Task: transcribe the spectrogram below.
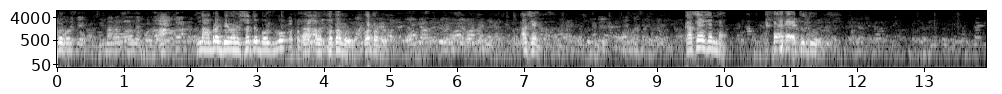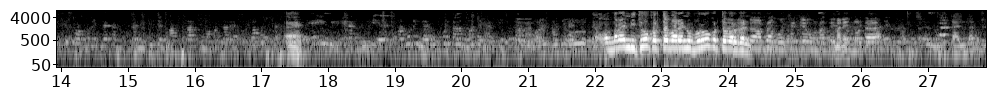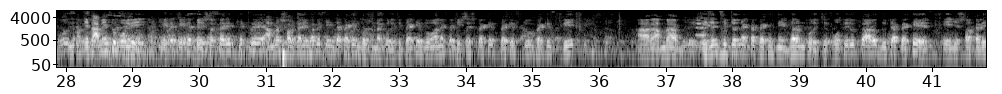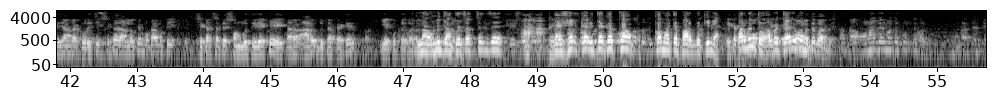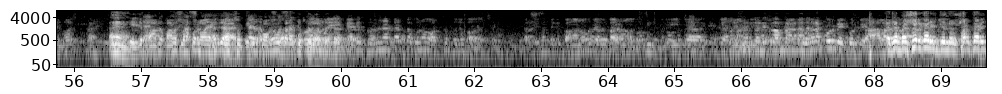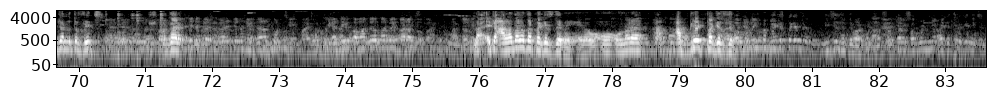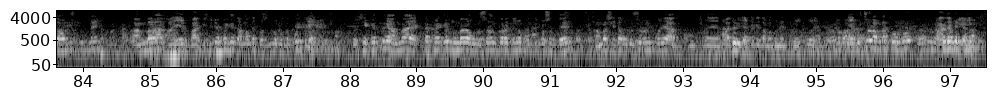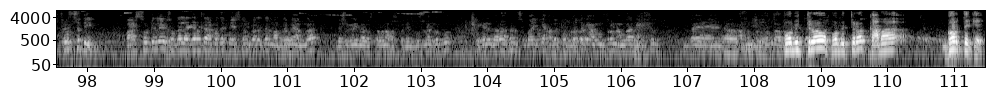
না, আমরা বিমানের সাথে বসবো কথা বলব কথা বলব। আসেন। কাছে আসেন না। এত দূর। সরকারি যে সর্বনিম্ন একটা লিখেছেন পাঁচ লাখ ন হাজার একশো পঁচাশি টাকা। হ্যাঁ। এই এটা মিলিয়ে সর্বনিম্নের উপর তারা ধরতে থাকে ওনারা নিচেও করতে পারেন উপরেও করতে পারবেন। মানে- এটা আমি একটু বলি এটা এটা বেসরকারির ক্ষেত্রে আমরা সরকারিভাবে তিনটা প্যাকেজ ঘোষণা করেছি। প্যাকেজ ওয়ান একটা বিশেষ package package two package three. আর আমরা এজেন্সির জন্য একটা প্যাকেজ নির্ধারণ করেছি। অতিরিক্ত আরও দুটা প্যাকেজ এই যে সরকারি যে আমরা করেছি সেটার আলোকে মোটামুটি সেটার সাথে সঙ্গতি রেখে তারা আরও দুটা প্যাকেজ ইয়ে করতে পারবে। না উনি জানতে চাচ্ছেন যে বেসরকারি থেকে কম- কমাতে পারবে কিনা? পারবেন তো? আপনি চাইলে কম পারবেন পারবে ওনাদের মতো করতে পারব। হ্যাঁ। এই যে পাঁচ লক্ষ নয় হাজার কমেও তারা করতে পারবে। মানে এটা বেসরকারির জন্য সরকারের জন্য তো ফিক্সড সরকার না এটা আলাদা আলাদা প্যাকেজ দেবে। ওনারা আপগ্রেড প্যাকেজ দেবে সর্বনিম্ন প্যাকেজ থেকে নিচে যেতে পারব না। সরকারের সর্বনিম্ন প্যাকেজ থেকে নিচে যাওয়ার সুযোগ নেই। আমরা এর বাকি প্যাকেজ আমাদের পছন্দ মতো করতে পারব। তো সেক্ষেত্রে আমরা একটা প্যাকেজ ওনারা অনুসরণ করার জন্য প্রতি বছর দেন। আমরা সেটা অনুসরণ করে আর বাকি প্যাকেজ আমাদের নেতৃত্ব করে। এবছর আমরা করব পরশু দিন। পার্স হোটেলে সকাল এগারোটায় আমাদের প্রেস কনফারেন্সের মাধ্যমে আমরা বেসরকারি ব্যবস্থাপনা হসপিটাল ঘোষণা করব। এখানে যারা আছেন, সবাইকে আমাদের পক্ষ থেকে আমন্ত্রণ। আমরা পবিত্র পবিত্র কাবা ঘর থেকে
